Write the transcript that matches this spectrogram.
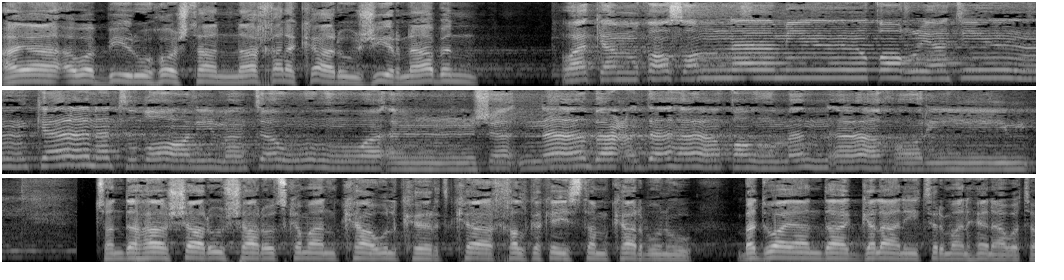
ئایا ئەوە بیر و هۆشتان ناخەنە کار و نابن؟ وكم قصمنا من قرية كانت ظالمة وأنشأنا بعدها قوما آخرين. چەندەها شار و شارۆچکەمان کاول کرد کە خەڵکەکەی ستەم کار بوون و بە دوایاندا گەلانی ترمان هێناوەتە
